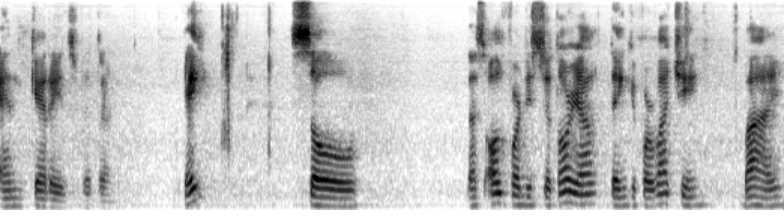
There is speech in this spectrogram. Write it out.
and carriage return. Okay, so that's all for this tutorial. Thank you for watching. Bye.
